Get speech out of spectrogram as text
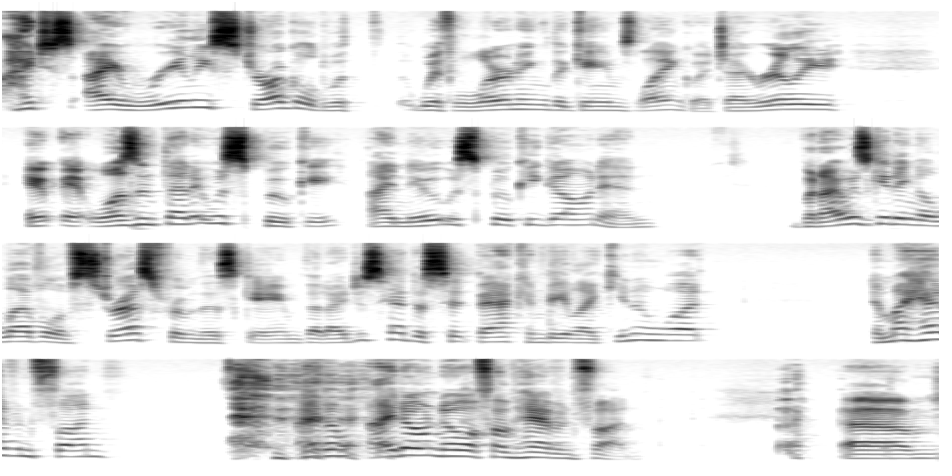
I just I really struggled with with learning the game's language. I really it, it wasn't that it was spooky. I knew it was spooky going in, but I was getting a level of stress from this game that I just had to sit back and be like, you know what? Am I having fun? I don't I don't know if I'm having fun. Um,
